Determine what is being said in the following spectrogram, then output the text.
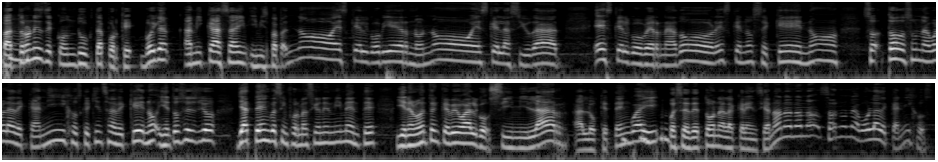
patrones de conducta porque voy a, mi casa y, mis papás, no, es que el gobierno, no, es que la ciudad, es que el gobernador, es que no sé qué, no, todos una bola de canijos, que quién sabe qué, ¿no? Y entonces yo ya tengo esa información en mi mente y en el momento en que veo algo similar a lo que tengo ahí, pues se detona la creencia creencia. No, no, no, no, son una bola de canijos.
